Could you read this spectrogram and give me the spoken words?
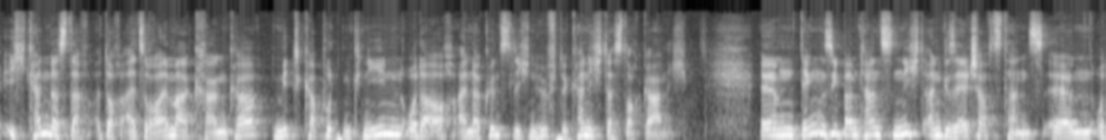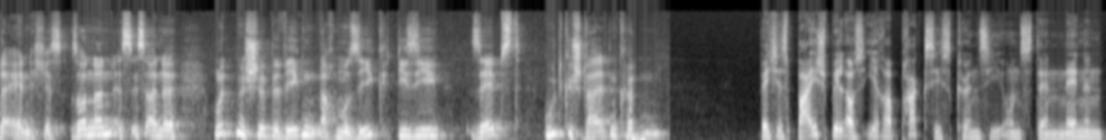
ich kann das doch, als Rheumakranker mit kaputten Knien oder auch einer künstlichen Hüfte, kann ich das doch gar nicht. Ähm, denken Sie beim Tanzen nicht an Gesellschaftstanz ähm, oder ähnliches, sondern es ist eine rhythmische Bewegung nach Musik, die Sie selbst gut gestalten können. Welches Beispiel aus Ihrer Praxis können Sie uns denn nennen,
